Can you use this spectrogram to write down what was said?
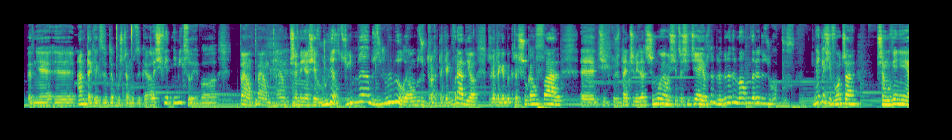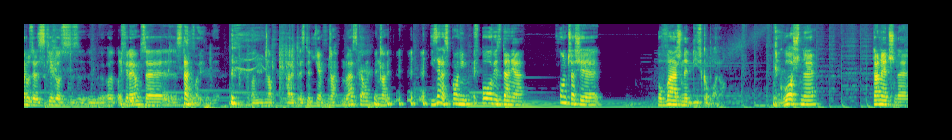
Pewnie y, Antek jak zwykle puszcza muzykę, ale świetnie miksuje, bo pę, pę, pę, przemienia się w trochę tak jak w radio, trochę tak jakby ktoś szukał fal, y, ci, którzy tańczyli zatrzymują się, co się dzieje i nagle się włącza przemówienie Jaruzelskiego z, z, otwierające stan wojenny. On no, charakterystycznie no, mlaskał no. i zaraz po nim w połowie zdania włącza się poważne disco polo. Głośne, taneczne,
